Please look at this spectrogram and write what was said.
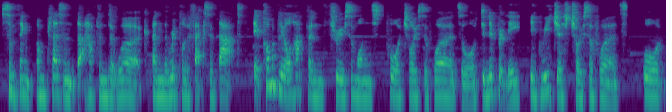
something unpleasant that happened at work and the ripple effects of that, it probably all happened through someone's poor choice of words or deliberately egregious choice of words or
